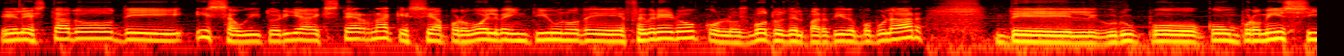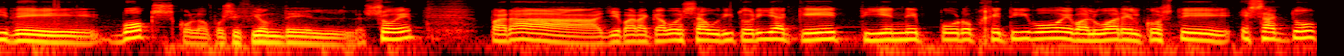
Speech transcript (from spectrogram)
el estado de esa auditoría externa que se aprobó el 21 de febrero con los votos del Partido Popular, del grupo Compromís y de Vox con la oposición del PSOE para llevar a cabo esa auditoría que tiene por objetivo evaluar el coste exacto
